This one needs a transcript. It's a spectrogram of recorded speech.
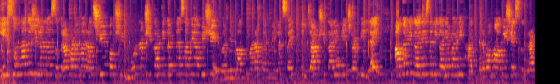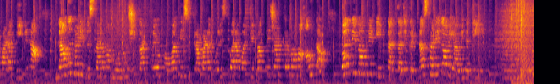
ગીર સોમનાથ જિલ્લાના સુત્રાપાડામાં રાષ્ટ્રીય પક્ષી મોરના શિકારની ઘટના સામે આવી છે. વન વિભાગ દ્વારા બે મહિલા સહિત કુલ ચાર શિકારીઓને ઝડપી લઈ આગળની કાયદેસરની કાર્યવાહી હાથ ધરવામાં આવી છે. સુત્રાપાડા બીટના નાગથડી વિસ્તારમાં મોરનો શિકાર થયો હોવાથી સુત્રાપાડા પોલીસ દ્વારા વન વિભાગને જાણ કરવામાં આવતા વન વિભાગની ટીમ તાત્કાલિક ઘટના સ્થળે દોડી આવી હતી.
